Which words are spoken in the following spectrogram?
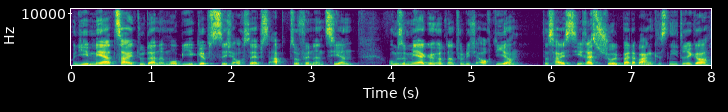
und je mehr Zeit du deiner Immobilie gibst, sich auch selbst abzufinanzieren, umso mehr gehört natürlich auch dir. Das heißt, die Restschuld bei der Bank ist niedriger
